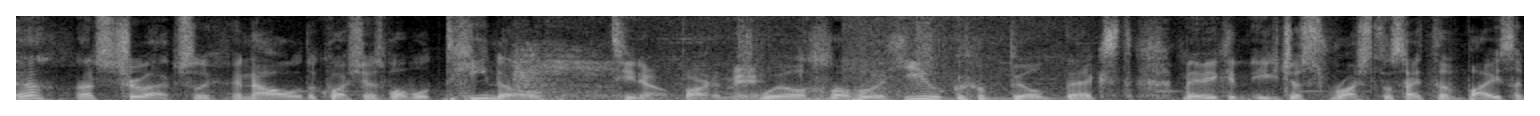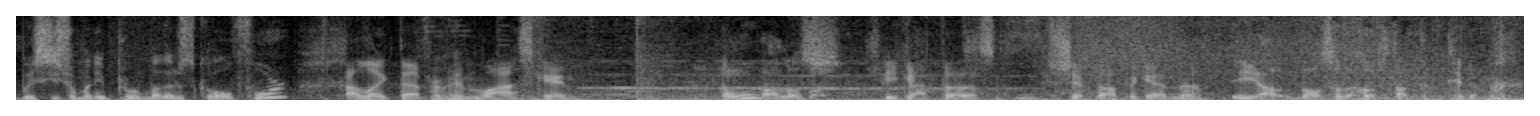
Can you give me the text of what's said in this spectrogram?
Yeah, that's true, actually. And now the question is, what will Tino Tino, pardon me. will what will he build next? Maybe he can he just rush the Scythe of Vyse like we see so many Broodmothers go for? I like that from him last game. Oh, Palos. He got the shift off again though. Yeah, also the hoof stomp didn't hit him.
